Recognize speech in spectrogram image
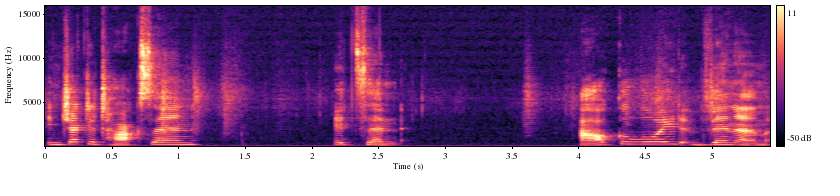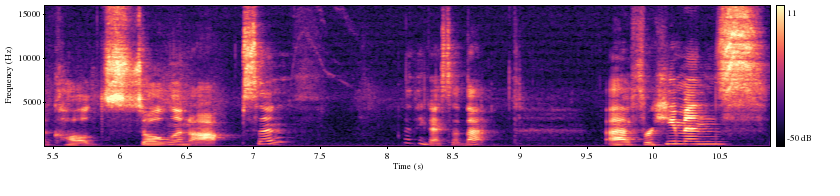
inject a toxin. It's an alkaloid venom called solenopsin. I think I said that. Uh, for humans,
